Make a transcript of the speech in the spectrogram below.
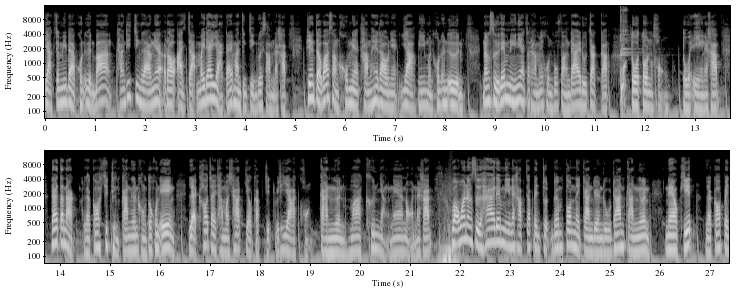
อยากจะมีแบบคนอื่นบ้าง ทั้งที่จริงแล้วเนี่ยเราอาจจะไม่ได้อยากได้มันจริง ๆ ด้วยซ้ำนะครับ เพียงแต่ว่าสังคมเนี่ยทำให้เราเนี่ยอยากมีเหมือนคนอื่นๆ หนังสือเล่มนี้เนี่ยจะทำให้คุณผู้ฟังได้รู้จักกับตัวตนของ ตัวเองนะครับ ได้ตระหนักแล้วก็คิดถึงการเงินของตัวคุณเอง และเข้าใจธรรมชาติเกี่ยวกับจิตวิทยาของการเงินมากขึ้นอย่างแน่นอนนะครับหวังว่าหนังสือ 5 เล่มนี้นะครับจะเป็นจุดเริ่มต้นในการเรียนรู้ด้านการเงิน แนวคิด แล้วก็เป็น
